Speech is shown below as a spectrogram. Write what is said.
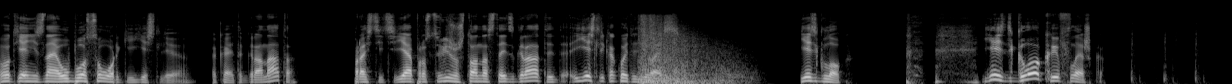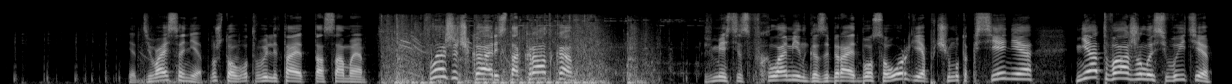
Вот я не знаю, у босса Орги есть ли какая-то граната. Простите, я просто вижу, что она стоит с гранатой. Есть ли какой-то девайс? Есть глок. Есть глок и флешка. Нет, девайса нет. Ну что, вот вылетает та самая флешечка, аристократка. Вместе с Фхламинго забирает босса Оргия. Почему-то Ксения не отважилась выйти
